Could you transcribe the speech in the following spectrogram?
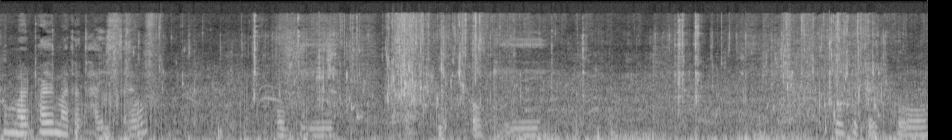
정말 파일마다 다 있어요. 여기, 여기, 여기도 있고.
